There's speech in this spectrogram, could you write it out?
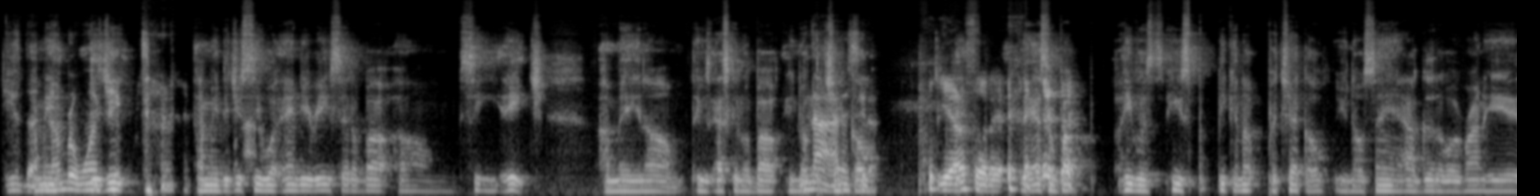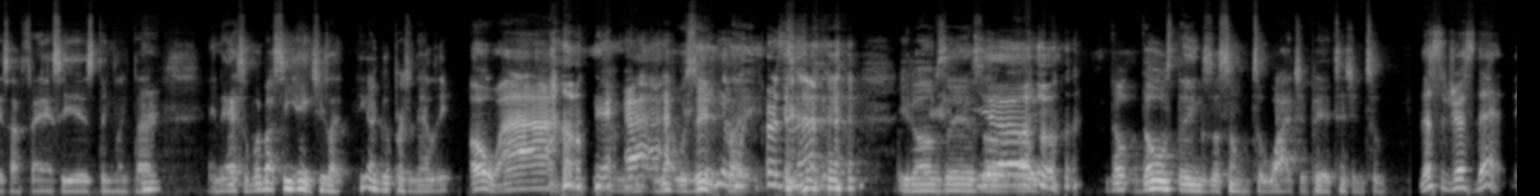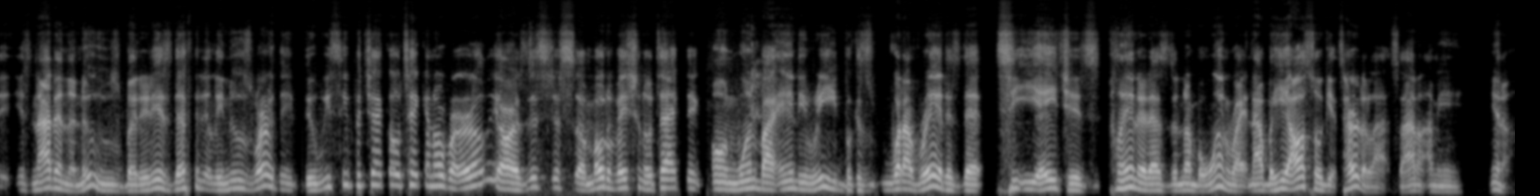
he's the I mean, number one. did you- I mean, did you see what Andy Reid said about um, CEH? I mean, um, he was asking about you know Nah, I didn't see Pacheco. that. Yeah, I saw that. They asked him about he was he's speaking up Pacheco, you know, saying how good of a runner he is, how fast he is, things like that. Mm-hmm. And they asked him, "What about CH?" He's like, "He got good personality." Oh wow! I mean, and that was it. Hit Like, personality. you know what I'm saying? So Yo. like, tho- those things are something to watch and pay attention to. Let's address that. It's not in the news, but it is definitely newsworthy. Do we see Pacheco taking over early, or is this just a motivational tactic on one by Andy Reid? Because what I've read is that CEH is planted as the number one right now, but he also gets hurt a lot. So I don't. I mean, you know,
